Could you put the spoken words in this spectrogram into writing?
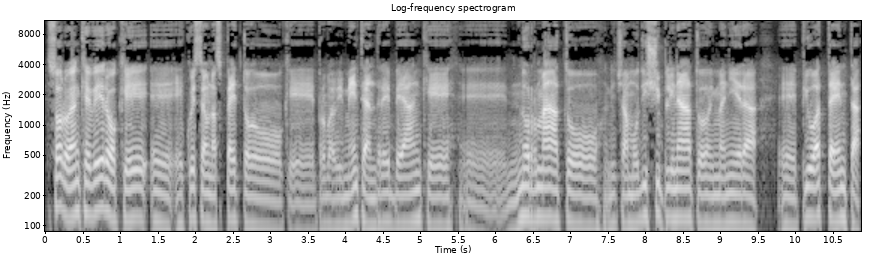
Solo è anche vero che, eh, e questo è un aspetto che probabilmente andrebbe anche eh, normato, diciamo, disciplinato in maniera eh, più attenta,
